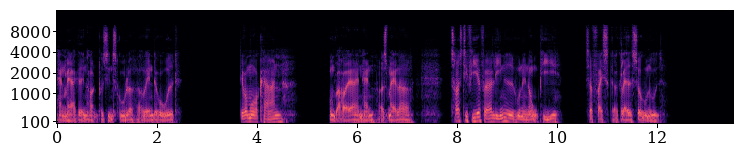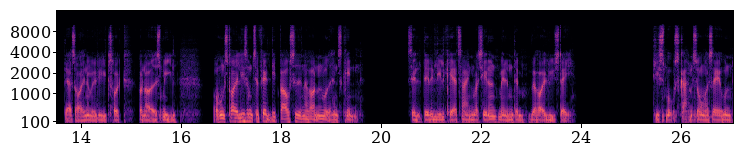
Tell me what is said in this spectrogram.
Han mærkede en hånd på sin skulder og vendte hovedet. Det var mor Karen. Hun var højere end han og smallere. Trods de 44 lignede hun en ung pige. Så frisk og glad så hun ud. Deres øjne mødte i et trygt, fornøjet smil, og hun strøg ligesom tilfældigt bagsiden af hånden mod hans kind. Selv dette lille kærtegn var sjældent mellem dem ved højlysdag. De små skarnsunger, sagde hun,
